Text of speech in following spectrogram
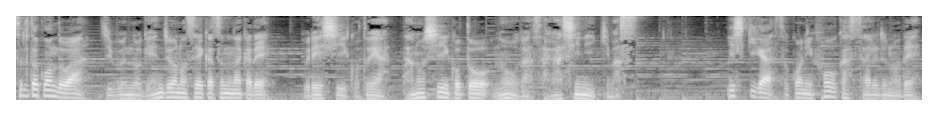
すると今度は自分の現状の生活の中で嬉しいことや楽しいことを脳が探しに行きます。意識がそこにフォーカスされるので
